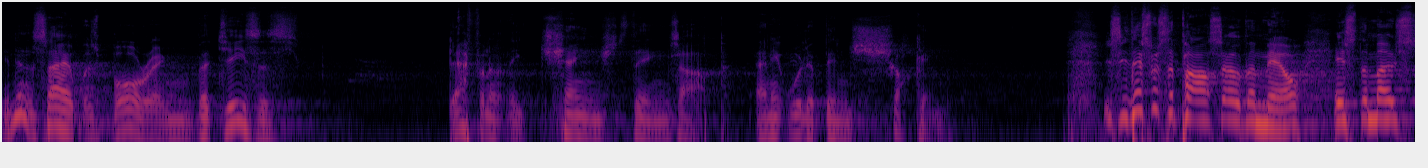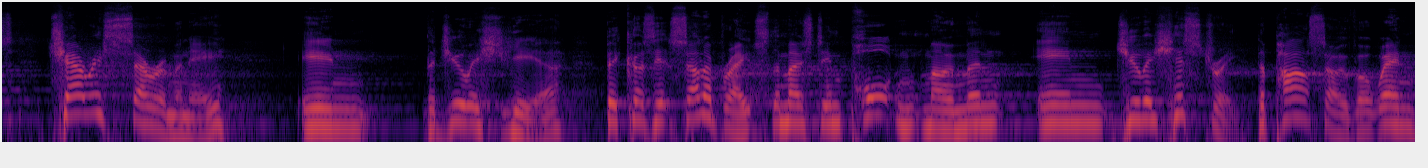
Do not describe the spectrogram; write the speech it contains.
he didn't say it was boring, but Jesus definitely changed things up, and it would have been shocking. You see, this was the Passover meal. It's the most cherished ceremony in the Jewish year because it celebrates the most important moment in Jewish history the Passover, when,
